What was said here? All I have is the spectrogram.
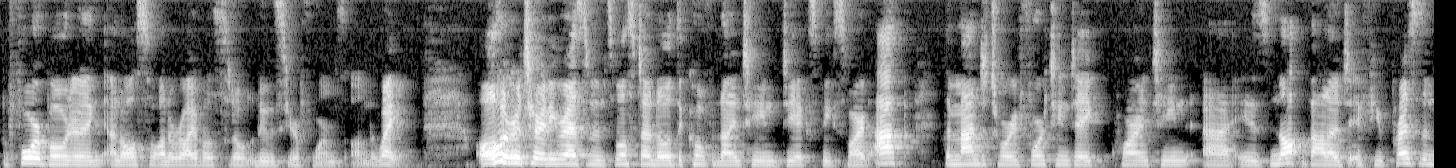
before boarding and also on arrival, so don't lose your forms on the way. All returning residents must download the COVID 19 DXB Smart app. The mandatory 14 day quarantine uh, is not valid if you, present,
